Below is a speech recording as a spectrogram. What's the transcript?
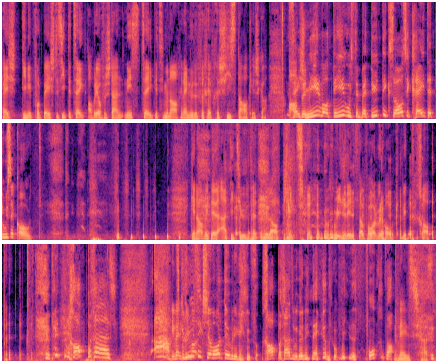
hast du dich nicht von der besten Seite gezeigt, aber ich habe Verständnis gezeigt, jetzt im Nachhinein, weil du vielleicht einfach einen scheiß Tag hast. gehabt. Sagst du mir, wo die aus der Bedeutungslosigkeit hat rausgeholt? Genau mit dieser Attitude hat er mich abblitzen. wie er jetzt da vor mir hockt mit der Kappe. Mit dem Kappenkäse. Ah, Ich das grusigste Wort übrigens. Kappenkäse, wir gehen nicht näher drauf. Das ist furchtbar. Nein, das ist hässlich.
